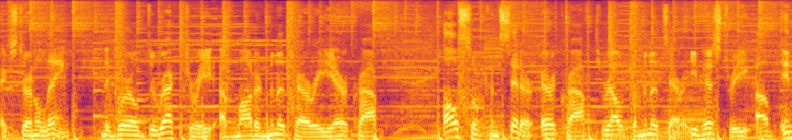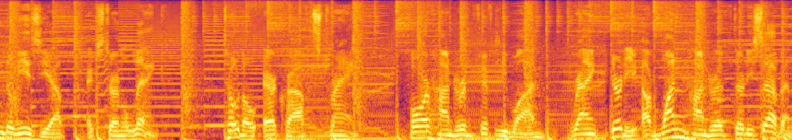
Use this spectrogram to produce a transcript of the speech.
external link, the World Directory of Modern Military Aircraft. Also consider aircraft throughout the military history of Indonesia, external link. Total aircraft strength, 451, rank 30 of 137.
